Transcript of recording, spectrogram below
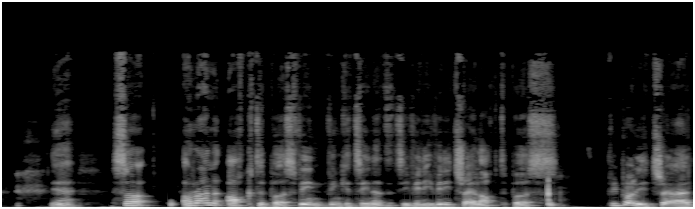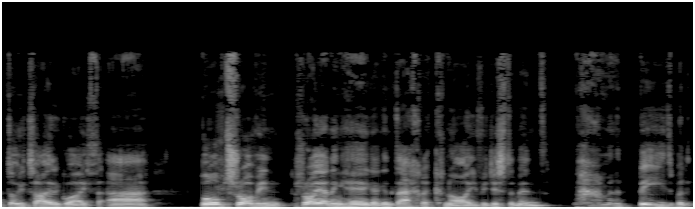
yeah. So, o ran octopus, fi'n fi cytuno dy ti. Fi wedi treul octopus. Fi probably treul dwy tair y gwaith a bob tro fi'n rhoi yn yngheg ac yn dechrau cnoi, fi jyst yn mynd, pam yn y byd bod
